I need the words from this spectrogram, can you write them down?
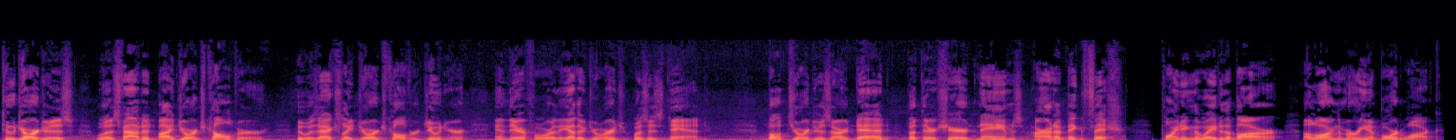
Two Georges was founded by George Culver, who was actually George Culver Jr., and therefore the other George was his dad. Both Georges are dead, but their shared names are on a big fish, pointing the way to the bar along the Marina Boardwalk.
